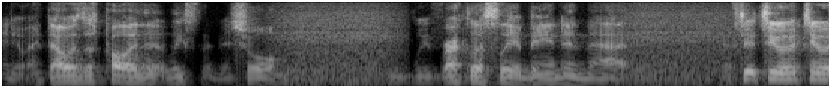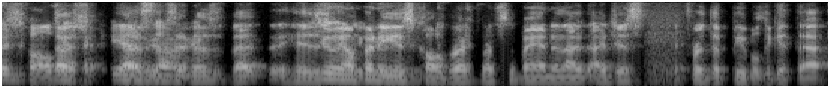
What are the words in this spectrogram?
anyway that was just probably the, at least the initial we've recklessly abandoned that to to to It's called- yeah I say, sorry. That, his To company is called Reckless Abandon. I, I just, for the people to get that.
